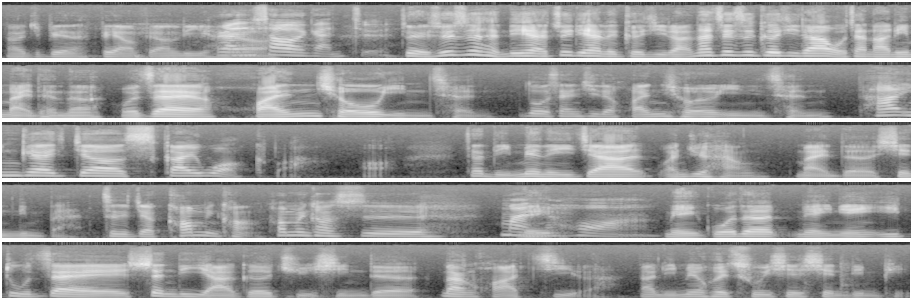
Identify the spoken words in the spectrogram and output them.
然后就变得非常非常厉害、啊，燃烧的感觉。对，所以是很厉害，最厉害的歌吉拉。那这只歌吉拉我在哪里买的呢？我在环球影城，洛杉矶的环球影城，它应该叫 Skywalk 吧？啊，在里面的一家玩具行买的限定版，这个叫 Comic Con。Comic Con 是漫画美国的每年一度在圣地亚哥举行的漫画季啦，那里面会出一些限定品。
